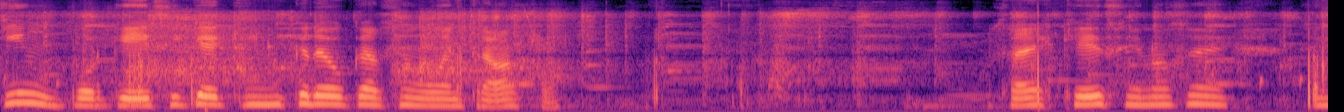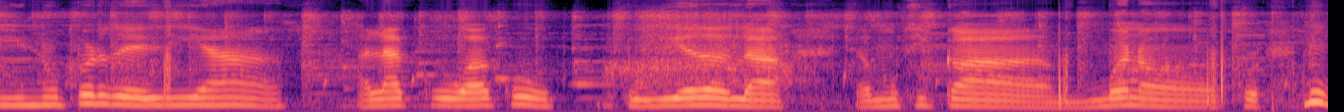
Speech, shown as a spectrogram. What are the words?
King, porque sí que King creo que hace un buen trabajo. ¿Sabes qué? Si no sé y no perdería a la Kuaku tuviera la, la música bueno no.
